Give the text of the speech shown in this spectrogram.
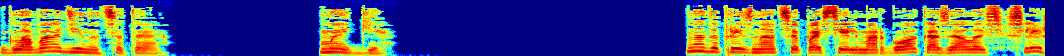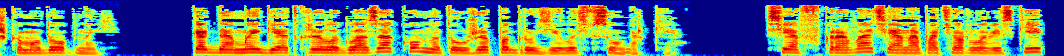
Глава одиннадцатая. Мэгги. Надо признаться, постель Марго оказалась слишком удобной. Когда Мэгги открыла глаза, комната уже погрузилась в сумерки. Сев в кровати, она потерла виски,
